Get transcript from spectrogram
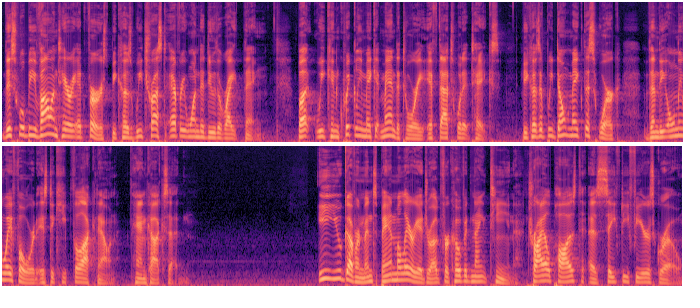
This will be voluntary at first because we trust everyone to do the right thing. But we can quickly make it mandatory if that's what it takes. Because if we don't make this work, then the only way forward is to keep the lockdown, Hancock said. EU governments ban malaria drug for COVID 19. Trial paused as safety fears grow.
